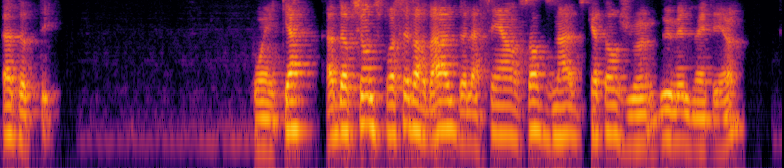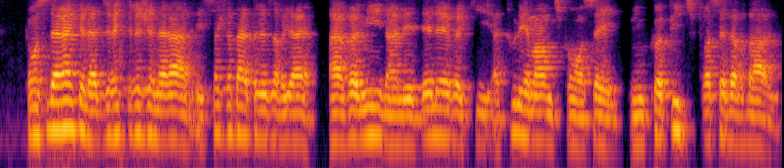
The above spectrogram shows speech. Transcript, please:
Adopté. Point 4. Adoption du procès verbal de la séance ordinaire du 14 juin 2021. Considérant que la directrice générale et secrétaire trésorière a remis dans les délais requis à tous les membres du Conseil une copie du procès verbal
